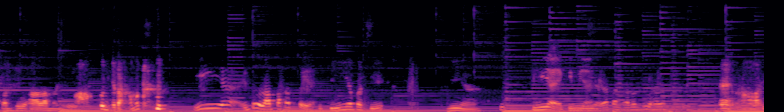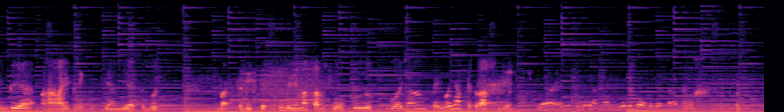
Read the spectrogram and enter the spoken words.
80 halaman dulu pun kita amat? Iya itu lapak apa ya? Kimia apa sih? Kimia. Kimia ya kimia, ya kan kalau dulu halaman eh orang lain tuh ya orang lain tuh yang dia sebut sedikit itu minimal 120 gua nyampe ya. Ya, gua nyampe 100 ya. Iya, ini delapan gue di bawah 200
